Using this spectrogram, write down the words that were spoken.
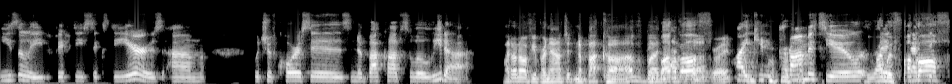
easily 50, 60 years, um, which of course is Nabokov's Lolita. I don't know if you pronounce it Nabokov, but Nabokov? Nabokov, right? I can promise you. Does it rhyme with fuck off?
